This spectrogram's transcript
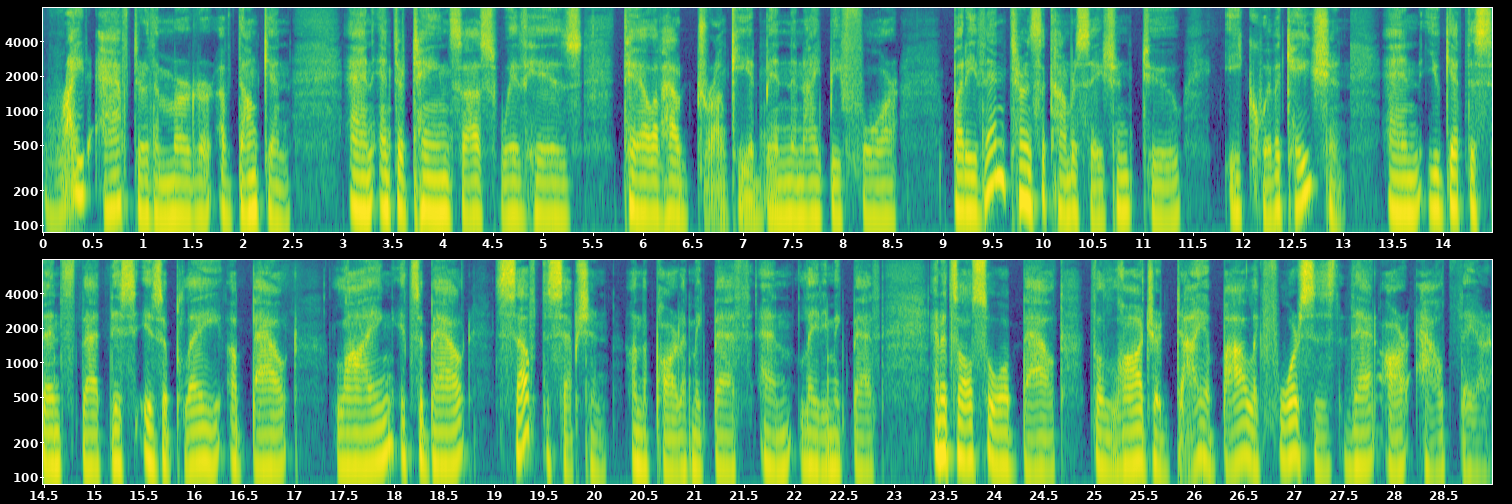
right after the murder of Duncan and entertains us with his tale of how drunk he had been the night before. But he then turns the conversation to equivocation. And you get the sense that this is a play about lying, it's about self deception on the part of Macbeth and Lady Macbeth. And it's also about the larger diabolic forces that are out there.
